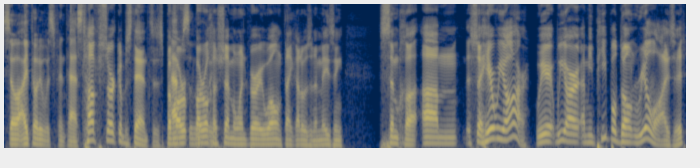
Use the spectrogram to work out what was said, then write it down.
So I thought it was fantastic. Tough circumstances, but Absolutely. Baruch Hashem went very well, and thank God it was an amazing simcha. Um, so here we are. We we are. I mean, people don't realize it.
